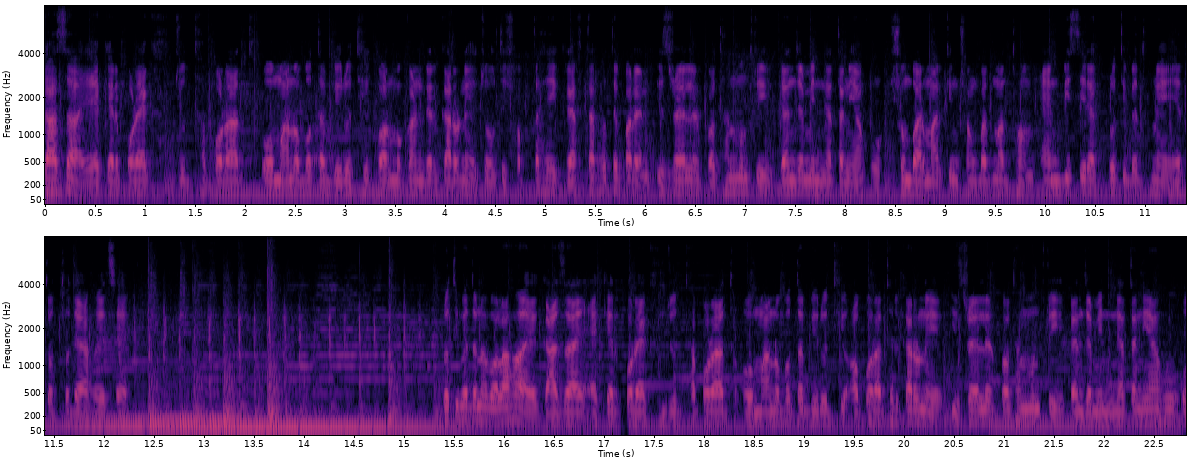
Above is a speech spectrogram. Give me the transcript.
গাজায় একের পর এক যুদ্ধাপরাধ ও মানবতা বিরোধী কর্মকাণ্ডের কারণে চলতি সপ্তাহে গ্রেফতার হতে পারেন ইসরায়েলের প্রধানমন্ত্রী বেঞ্জামিন নেতানিয়াহু। সোমবার মার্কিন সংবাদ মাধ্যম এনবিসির এক প্রতিবেদনে এ তথ্য দেওয়া হয়েছে। প্রতিবেদনে বলা হয়, গাজায় একের পর এক যুদ্ধাপরাধ ও মানবতা বিরোধী অপরাধের কারণে ইসরায়েলের প্রধানমন্ত্রী বেঞ্জামিন নেতানিয়াহু ও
